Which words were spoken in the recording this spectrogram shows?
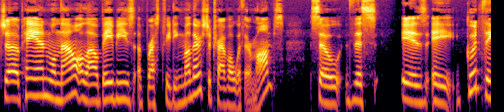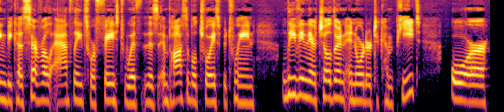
Japan will now allow babies of breastfeeding mothers to travel with their moms. So, this is a good thing because several athletes were faced with this impossible choice between leaving their children in order to compete or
